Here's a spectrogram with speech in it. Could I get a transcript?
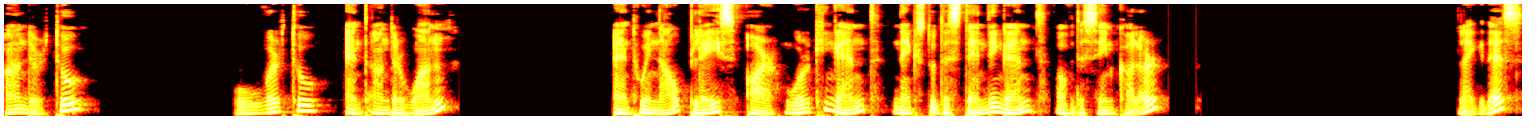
under 2, over 2 and under 1. And we now place our working end next to the standing end of the same color, like this.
